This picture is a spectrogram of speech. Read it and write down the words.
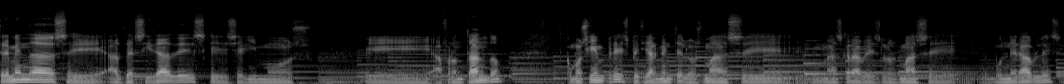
Tremendas eh, adversidades que seguimos eh, afrontando, como siempre, especialmente los más, eh, más graves, los más vulnerables,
